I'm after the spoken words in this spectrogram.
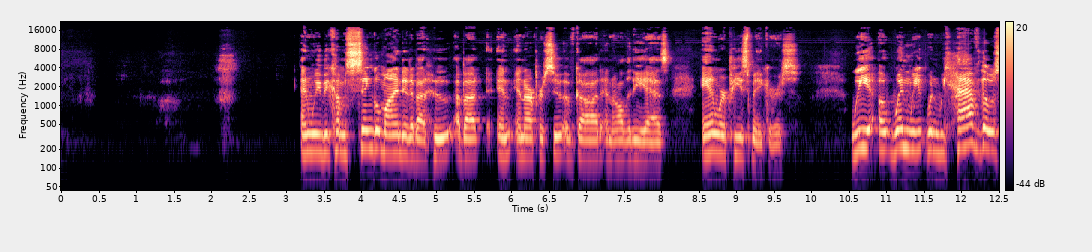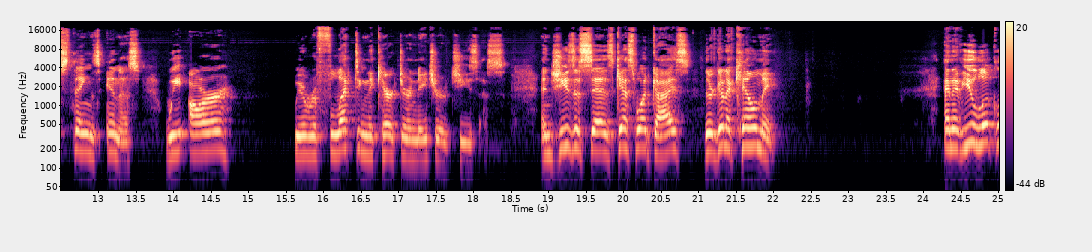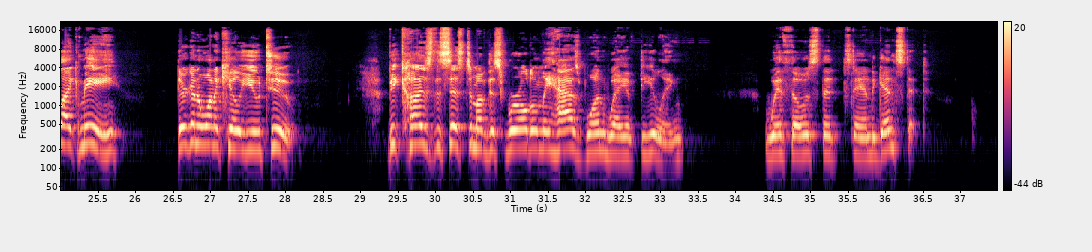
and we become single-minded about who about in, in our pursuit of God and all that He has, and we're peacemakers. We uh, when we when we have those things in us, we are we are reflecting the character and nature of Jesus. And Jesus says, Guess what, guys? They're to kill me. And if you look like me, they're to want to kill you too. Because the system of this world only has one way of dealing with those that stand against it.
